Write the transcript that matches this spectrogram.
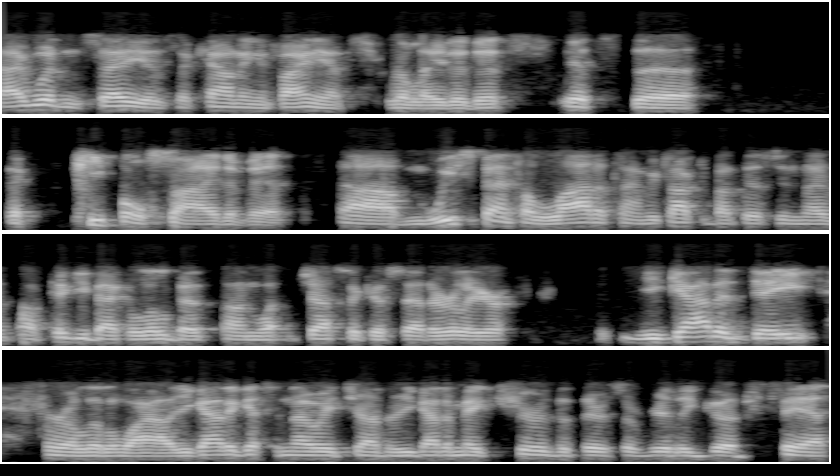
I wouldn't say is accounting and finance related. It's it's the the people side of it. Um, we spent a lot of time. We talked about this, and I'll piggyback a little bit on what Jessica said earlier. You got to date for a little while. You got to get to know each other. You got to make sure that there's a really good fit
